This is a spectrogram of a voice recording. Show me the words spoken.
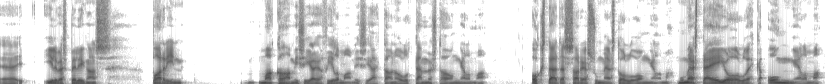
Eh, Ilves Pelikans parin makaamisia ja filmaamisia, että on ollut tämmöistä ongelmaa. Onko tämä tässä sarjassa sun mielestä ollut ongelma? Mun mielestä tämä ei ole ollut ehkä ongelma,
